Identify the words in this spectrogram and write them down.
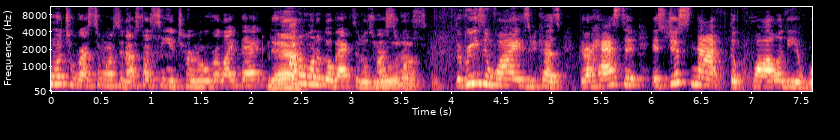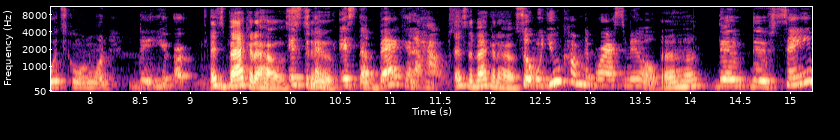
going to restaurants and I start seeing turnover like that, Yeah. I don't want to go back to those restaurants. that's- The reason why is because there has to. It's just not the quality of what's going on. The, are, it's back of the house it's the too. back, it's the back of the house. it's the back of the house. so when you come to Brass Mill, Uh huh. the the same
